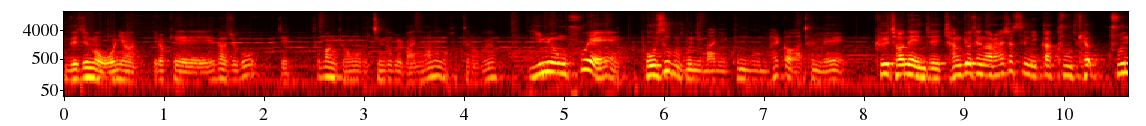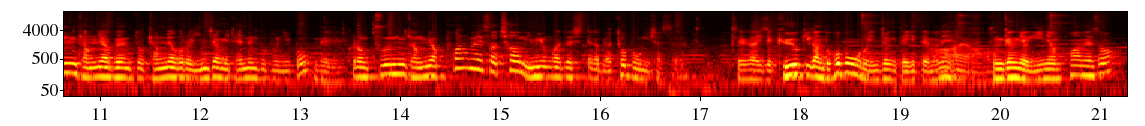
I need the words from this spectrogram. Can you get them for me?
늦으면 5년 이렇게 해가지고 이제 소방 경으로 진급을 많이 하는 것 같더라고요. 임용 후에 보수 부분이 많이 궁금할 것 같은데 그 전에 이제 장교 생활을 하셨으니까 구, 겨- 군 경력은 또 경력으로 인정이 되는 부분이고 네, 그럼 군 경력 포함해서 처음 임용받으실 때가 몇 호봉이셨어요? 제가 이제 교육기관도 호봉으로 인정이 되기 때문에 아, 아. 군 경력 2년 포함해서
